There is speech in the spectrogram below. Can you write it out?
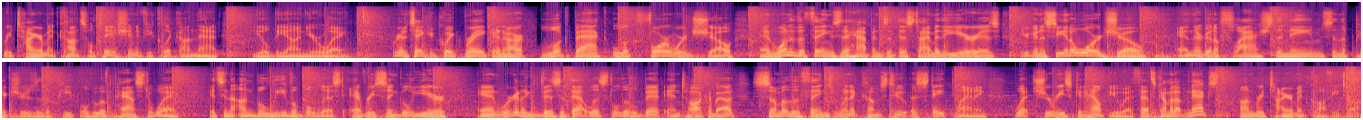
retirement consultation. If you click on that, you'll be on your way. We're going to take a quick break in our look back, look forward show. And one of the things that happens at this time of the year is you're going to see an award show and they're going to flash the names and the pictures of the people who have passed away. It's an unbelievable list every single year. And we're going to visit that list a little bit and talk about some of the things when it comes to estate planning, what Charisse can help you with. That's coming up next on Retirement Coffee Talk.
